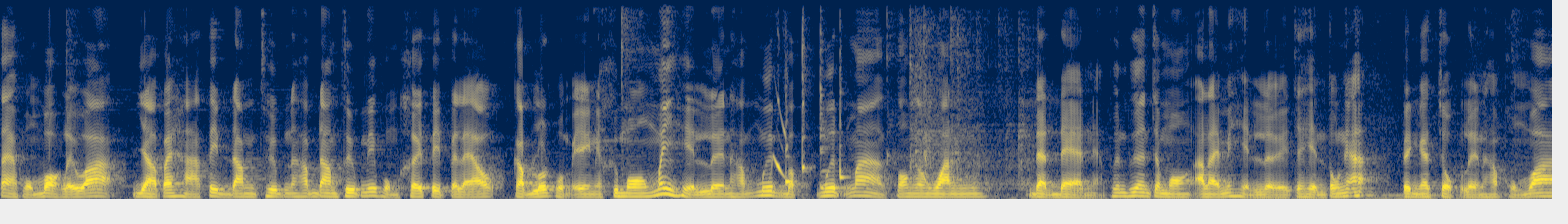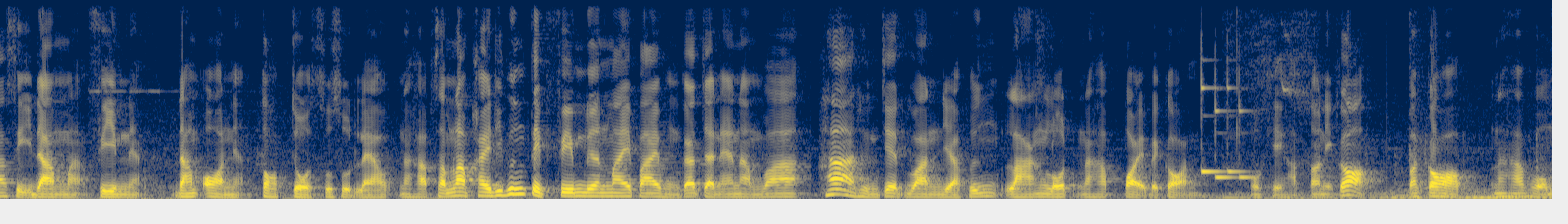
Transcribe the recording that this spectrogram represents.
แต่ผมบอกเลยว่าอย่าไปหาติดดำทึบนะครับดำทึบนี่ผมเคยติดไปแล้ว กับรถผมเองเนี่ยคือมองไม่เห็นเลยนะครับมืดแบบมืดมากตอนกลางวัน แดดๆเนี่ยเพื่อนๆจะมองอะไรไม่เห็นเลย จะเห็นตรงเนี้ยเป็นกระจกเลยนะครับ ผมว่าสีดำอะฟิล์มเนี่ยดำอ่อนเนี่ยตอบโจทย์สุดๆแล้วนะครับสำหรับใครที่เพิ่งติดฟิล์มเรือนไม้ไป ผมก็จะแนะนำว่า 5-7 วันอย่าเพิ่งล้างรถนะครับปล่อยไปก่อนโอเคครับ ตอนนี้ก็ประกอบนะครับผม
